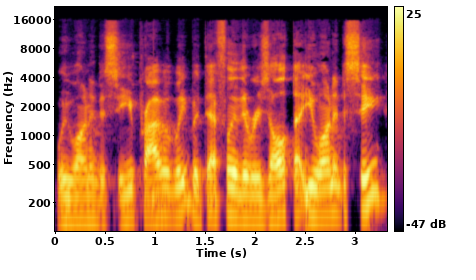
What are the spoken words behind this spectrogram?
we wanted to see, probably, but definitely the result that you wanted to see.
